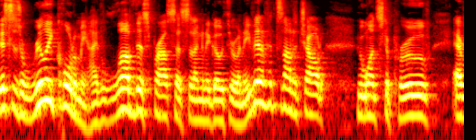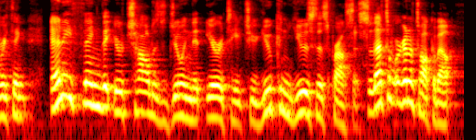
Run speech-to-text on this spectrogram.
this is really cool to me. I love this process that I'm going to go through. And even if it's not a child who wants to prove everything, anything that your child is doing that irritates you, you can use this process. So that's what we're going to talk about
